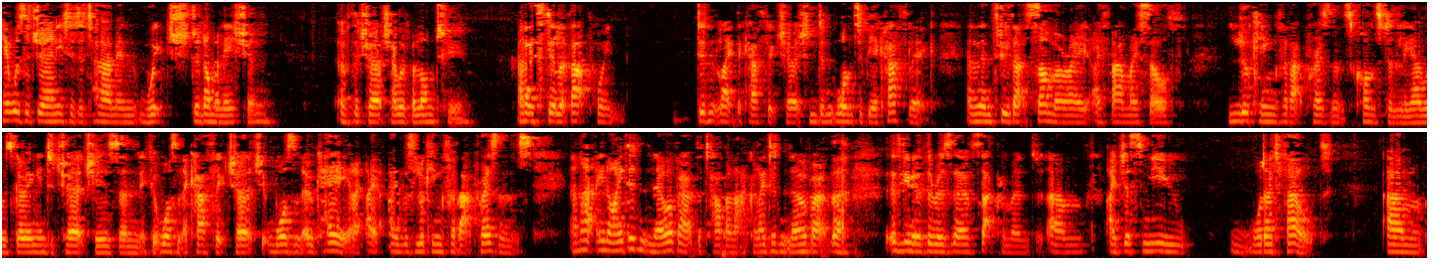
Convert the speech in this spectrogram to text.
it was a journey to determine which denomination of the church I would belong to. And I still at that point didn't like the Catholic Church and didn't want to be a Catholic. And then through that summer, I, I found myself looking for that presence constantly. I was going into churches, and if it wasn't a Catholic church, it wasn't okay. I, I, I was looking for that presence. And I, you know, I didn't know about the tabernacle. I didn't know about the, you know, the reserved sacrament. Um, I just knew what I'd felt. Um,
